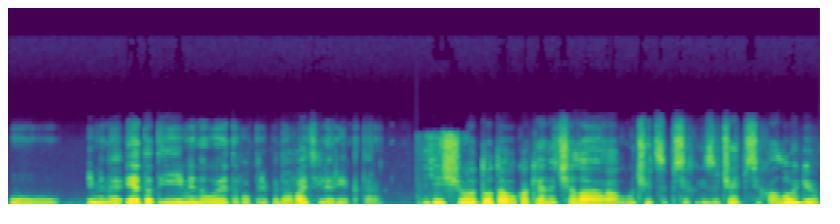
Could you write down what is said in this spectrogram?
у именно этот и именно у этого преподавателя-ректора еще до того, как я начала учиться псих... изучать психологию,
